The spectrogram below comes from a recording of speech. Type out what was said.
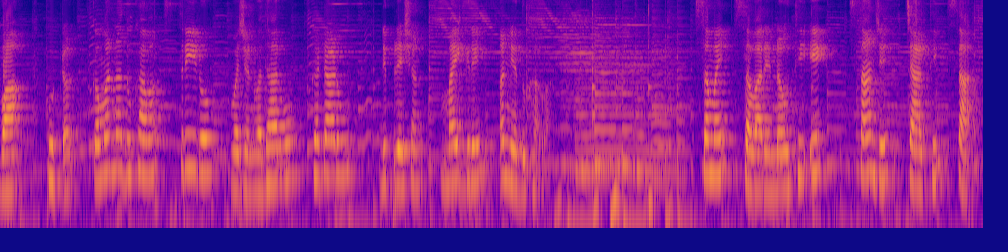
વા ઘૂંટણ કમરના દુખાવા સ્ત્રી રોગ વજન વધારવું ઘટાડવું ડિપ્રેશન માઇગ્રેન અન્ય દુખાવા સમય સવારે નવથી એક સાંજે ચારથી સાત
